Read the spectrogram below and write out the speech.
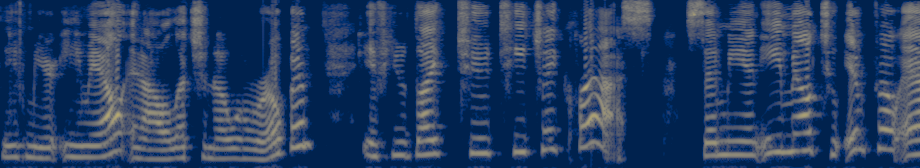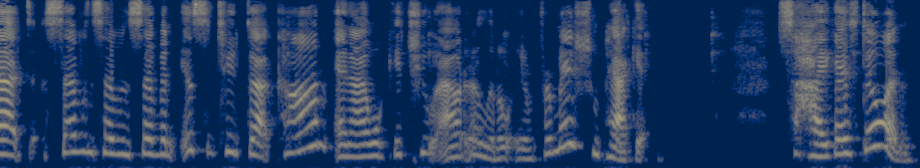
leave me your email and I'll let you know when we're open. If you'd like to teach a class, send me an email to info at 777institute.com and I will get you out a little information packet. So how you guys doing?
